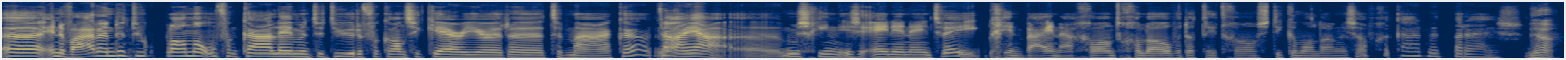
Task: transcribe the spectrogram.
Eh, en er waren natuurlijk plannen om van KLM een te dure vakantiecarrier eh, te maken. Nou ja, eh, misschien is 1 in 1 2. Ik begin bijna gewoon te geloven dat dit gewoon stiekem al lang is afgekaart met Parijs. Ja.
